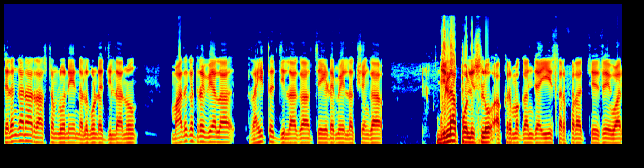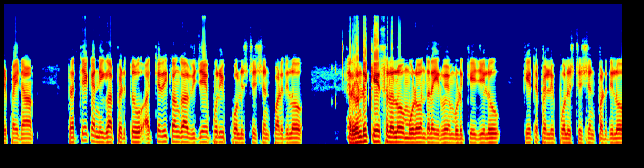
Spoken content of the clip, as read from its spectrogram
తెలంగాణ రాష్ట్రంలోనే నల్గొండ జిల్లాను మాదక ద్రవ్యాల రహిత జిల్లాగా చేయడమే లక్ష్యంగా జిల్లా పోలీసులు అక్రమ గంజాయి సరఫరా చేసే వారిపైన ప్రత్యేక నిఘా పెడుతూ అత్యధికంగా విజయపురి పోలీస్ స్టేషన్ పరిధిలో రెండు కేసులలో మూడు వందల ఇరవై మూడు కేజీలు కేతపల్లి పోలీస్ స్టేషన్ పరిధిలో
